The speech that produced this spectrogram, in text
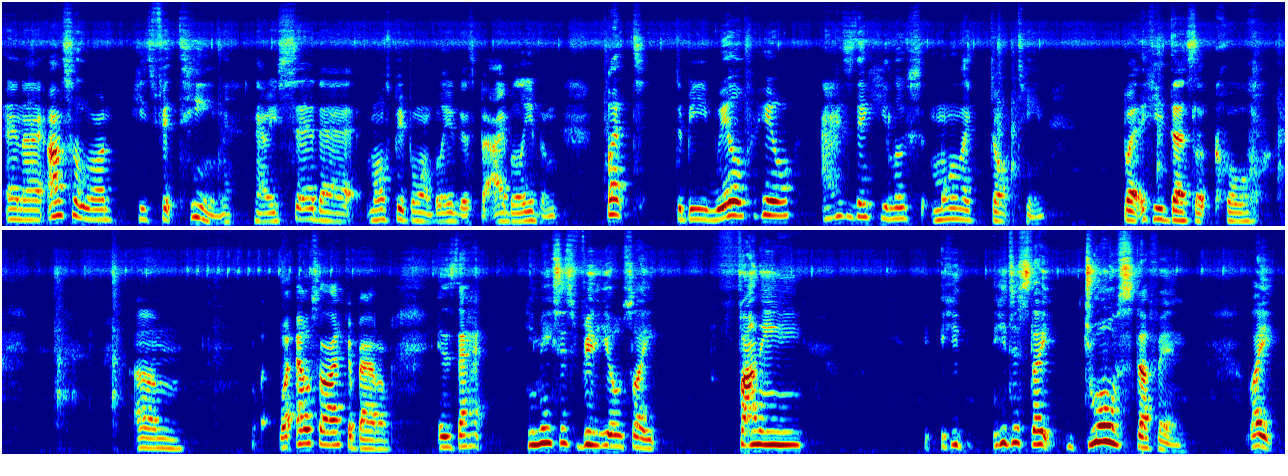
and I also learned he's 15. Now he said that most people won't believe this, but I believe him. But to be real here, I think he looks more like 13. But he does look cool. Um, what else I like about him is that he makes his videos like funny. He he, he just like draws stuff in, like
